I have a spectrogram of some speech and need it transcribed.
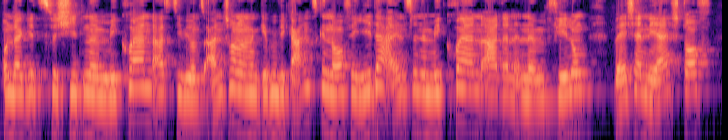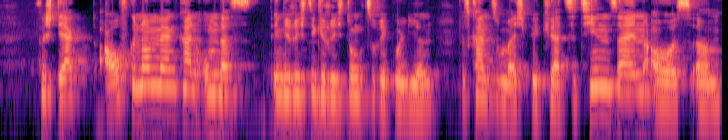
und da gibt es verschiedene MikroRNAs, die wir uns anschauen. Und dann geben wir ganz genau für jede einzelne MikroRNA dann eine Empfehlung, welcher Nährstoff verstärkt aufgenommen werden kann, um das in die richtige Richtung zu regulieren. Das kann zum Beispiel Quercetin sein, aus ähm,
